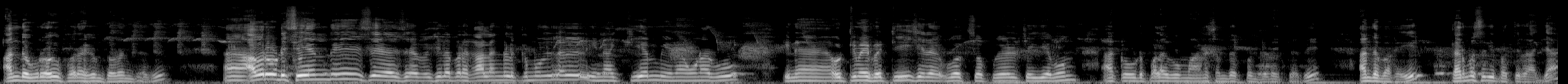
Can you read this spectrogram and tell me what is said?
அந்த உறவு பிறகும் தொடர்ந்தது. அவரோடு சேர்ந்து ச- ச- சில பிற காலங்களுக்கு முன்னல் இனக்கியம் இன உணர்வு இன ஒற்றுமை பற்றி சில ஒர்க் ஷாப்புகள் செய்யவும் ஆக்களோடு பழகுமான சந்தர்ப்பம் கிடைத்தது. அந்த வகையில் தர்மஸ்ரீ பத்திராஜா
